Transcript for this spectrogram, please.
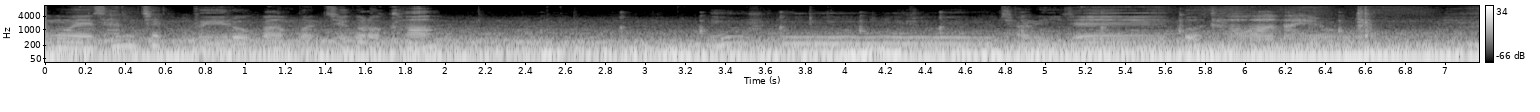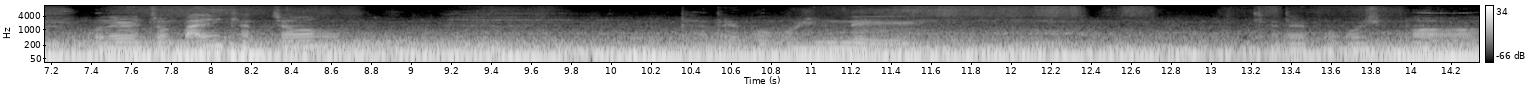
승우의 산책 브이로그 한번 찍으러 가. 유후. 저는 이제 또 다 와가요. 오늘은 좀 빨리 켰죠? 다들 보고 싶네. 다들 보고 싶어.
